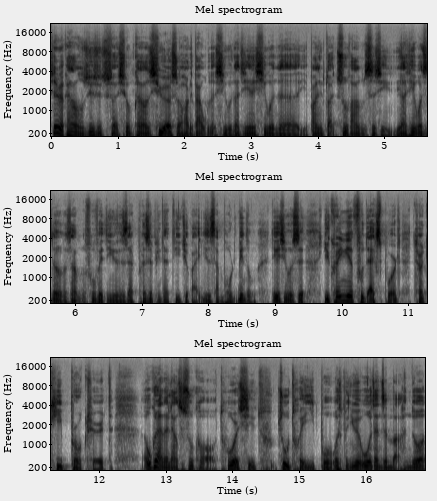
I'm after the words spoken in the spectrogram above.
现在没有看到从精选出来，新闻看到是七月二十二号礼拜五的新闻。那今天新闻呢，也帮你短述发生什么事情。你要听完整内容，上我们的付费订阅是在 Press 平台第九百一十三铺里面的。第一个新闻是 Ukrainian food export Turkey brokered，乌克兰的粮食出口土耳其助推一波。为什么？因为俄乌战争嘛，很多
